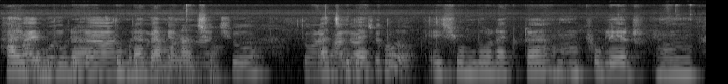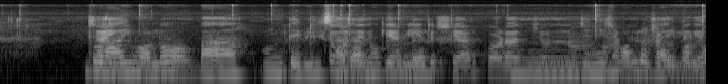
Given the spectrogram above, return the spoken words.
হাই বন্ধুরা তোমরা কেমন আছো? আজকে দেখো এই সুন্দর একটা ফুলের তোড়াই বলো বা টেবিল সাজানো ফুলের শেয়ার করার জন্য জিনিস বলো যাই বলো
